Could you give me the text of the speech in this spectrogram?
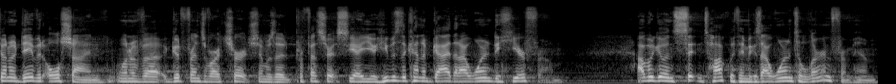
If you know David Olshine, one of uh, good friends of our church and was a professor at CIU, he was the kind of guy that I wanted to hear from. I would go and sit and talk with him because I wanted to learn from him.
